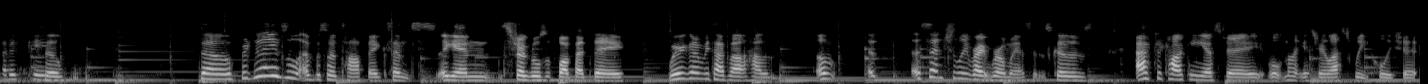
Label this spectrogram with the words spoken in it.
That is key. So, so for today's little episode topic, since again struggles with Wattpad today, we're going to be talking about how, uh, essentially, write romances. Because after talking yesterday, well, not yesterday, last week, holy shit,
